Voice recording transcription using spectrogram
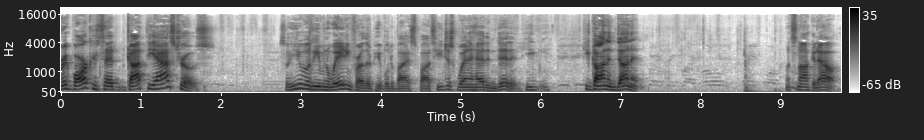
Rick Barker said got the Astros. So he wasn't even waiting for other people to buy spots. He just went ahead and did it. He he gone and done it. Let's knock it out.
